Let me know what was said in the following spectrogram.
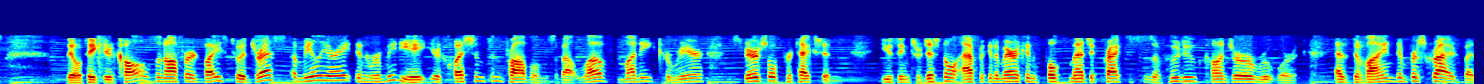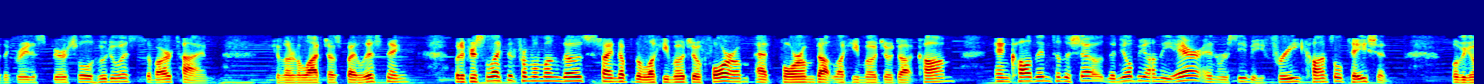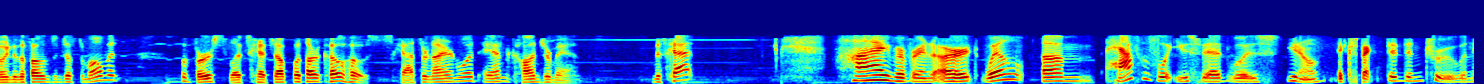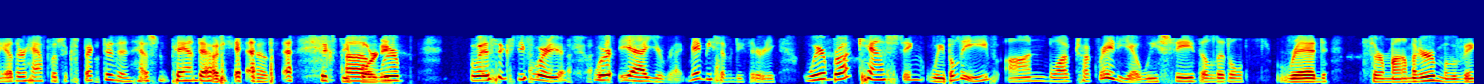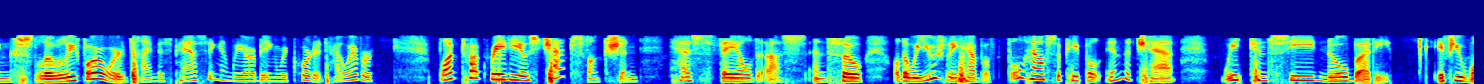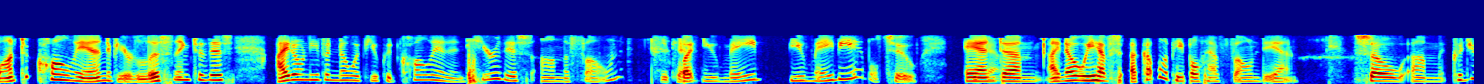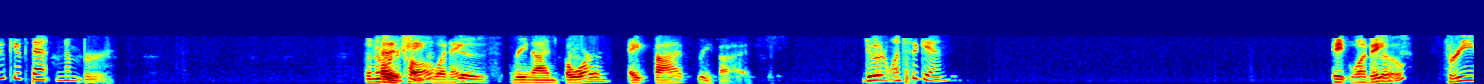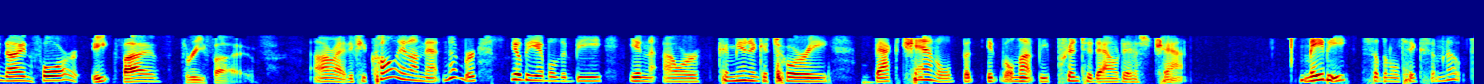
They will take your calls and offer advice to address, ameliorate, and remediate your questions and problems about love, money, career, spiritual protection, using traditional African American folk magic practices of hoodoo, conjure, or root work, as divined and prescribed by the greatest spiritual hoodooists of our time. Can learn a lot just by listening. But if you're selected from among those who signed up at the Lucky Mojo forum at forum.luckymojo.com and called into the show, then you'll be on the air and receive a free consultation. We'll be going to the phones in just a moment. But first, let's catch up with our co-hosts, Catherine Yronwode and ConjureMan. Miss Cat? Hi, Reverend Art. Well, um, half of what you said was, you know, expected and true, and the other half was expected and hasn't panned out yet. 60-40. Uh, we're well, 60-40. Yeah. We're yeah, you're right. Maybe 70-30. We're broadcasting, we believe, on Blog Talk Radio. We see the little red thermometer moving slowly forward. Time is passing and we are being recorded. However, Blog Talk Radio's chat function has failed us. And so, although we usually have a full house of people in the chat, we can see nobody. If you want to call in, if you're listening to this, I don't even know if you could call in and hear this on the phone, You can. but you may you may be able to. And um, I know we have a couple of people have phoned in. So um, could you give that number? the That number is to call 818. is 394-8535. Do it once again. 818 394 8535. All right. If you call in on that number, you'll be able to be in our communicatory back channel, but it will not be printed out as chat. Maybe someone will take some notes.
